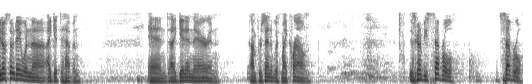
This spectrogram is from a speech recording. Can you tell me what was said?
You know, someday when uh, I get to heaven and I get in there and I'm presented with my crown, there's going to be several, several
